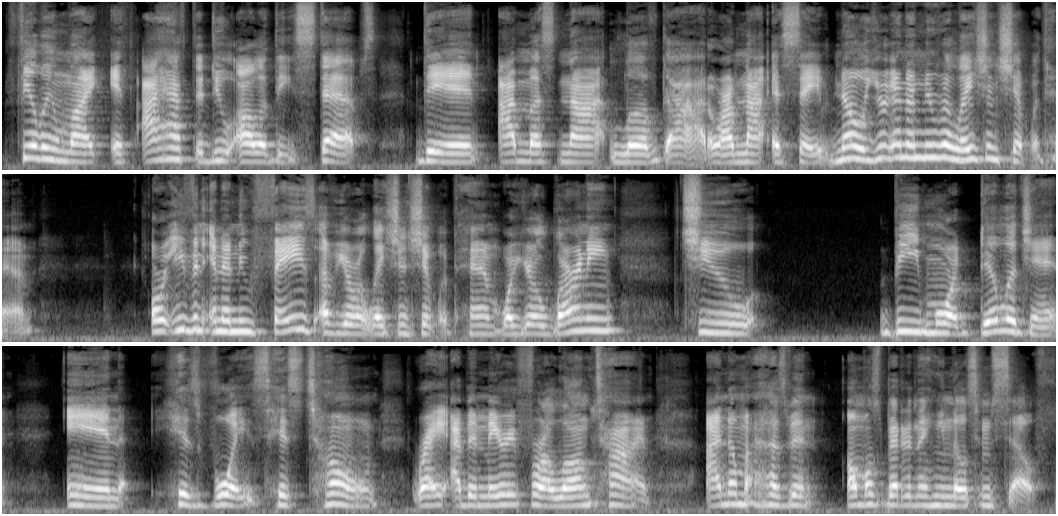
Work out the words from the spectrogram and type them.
feeling like if I have to do all of these steps, then I must not love God or I'm not as saved. No, you're in a new relationship with Him, or even in a new phase of your relationship with Him where you're learning to be more diligent in His voice, His tone, right? I've been married for a long time. I know my husband almost better than he knows himself.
